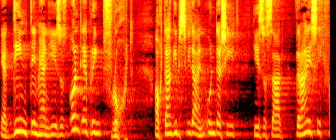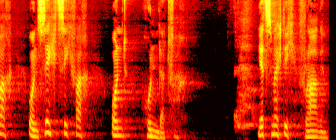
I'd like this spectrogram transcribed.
Er dient dem Herrn Jesus und er bringt Frucht. Auch da gibt es wieder einen Unterschied. Jesus sagt 30-fach und 60-fach und 100-fach. Jetzt möchte ich fragen,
